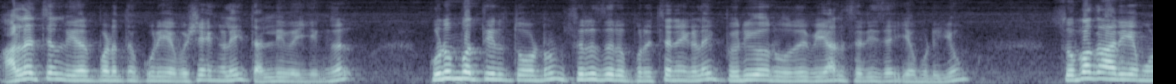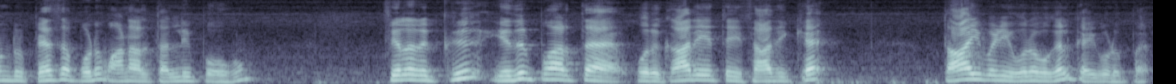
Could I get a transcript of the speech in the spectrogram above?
அலைச்சல் ஏற்படுத்தக்கூடிய விஷயங்களை தள்ளி வையுங்கள். குடும்பத்தில் தோன்றும் சிறு சிறு பிரச்சனைகளை பெரியோர் உதவியால் சரி செய்ய முடியும். சுபகாரியம் ஒன்று பேசப்படும் ஆனால் தள்ளி போகும். சிலருக்கு எதிர்பார்த்த ஒரு காரியத்தை சாதிக்க தாய் வழி உறவுகள் கை கொடுப்பர்.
